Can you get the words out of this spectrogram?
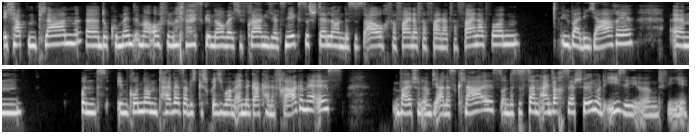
ich habe einen Plan, äh, Dokument immer offen und weiß genau, welche Fragen ich als nächstes stelle. Und das ist auch verfeinert, verfeinert, verfeinert worden über die Jahre. Ähm, und im Grunde genommen, teilweise habe ich Gespräche, wo am Ende gar keine Frage mehr ist, weil schon irgendwie alles klar ist. Und das ist dann einfach sehr schön und easy irgendwie.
